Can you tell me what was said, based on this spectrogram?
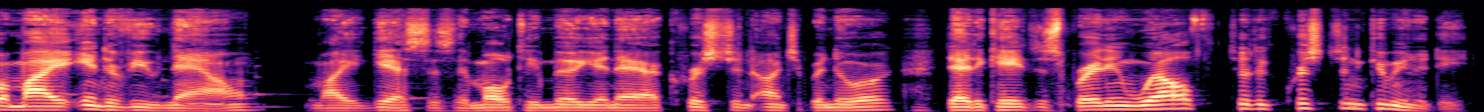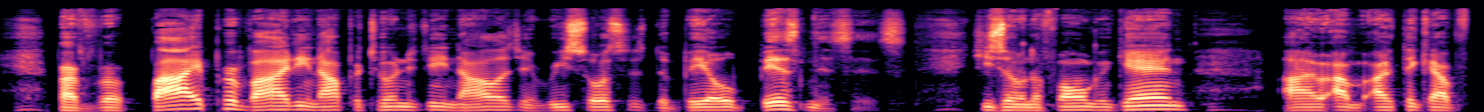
for my interview now. My guest is a multimillionaire Christian entrepreneur dedicated to spreading wealth to the Christian community by, by providing opportunity, knowledge, and resources to build businesses. She's on the phone again. I, I'm, I think I've,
